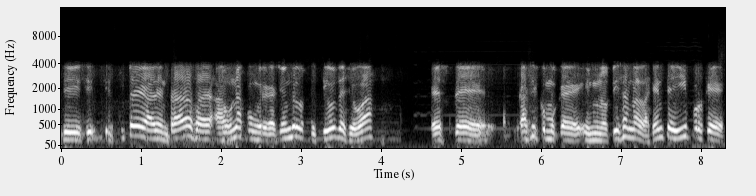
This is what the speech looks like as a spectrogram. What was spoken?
si, si, tú te adentraras a, una congregación de los testigos de Jehová, este, casi como que hipnotizan a la gente ahí porque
